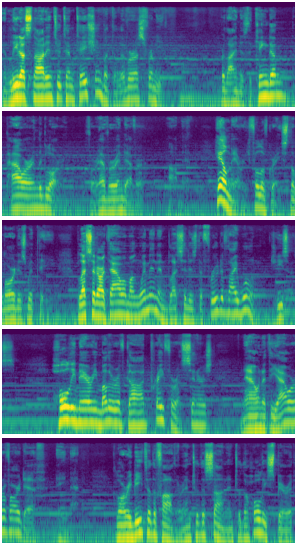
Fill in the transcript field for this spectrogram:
And lead us not into temptation, but deliver us from evil. For thine is the kingdom, the power, and the glory, forever and ever. Amen. Hail Mary, full of grace, the Lord is with thee. Blessed art thou among women, and blessed is the fruit of thy womb, Jesus. Holy Mary, Mother of God, pray for us sinners, now and at the hour of our death. Amen. Glory be to the Father, and to the Son, and to the Holy Spirit,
